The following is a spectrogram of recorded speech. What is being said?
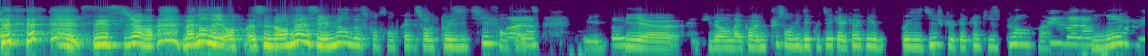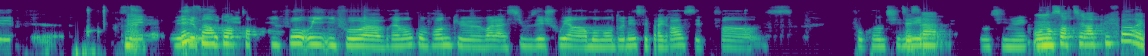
c'est sûr. Bah non, mais c'est normal, c'est humain de se concentrer sur le positif en fait. Et puis, et puis bah, on a quand même plus envie d'écouter quelqu'un qui est positif que quelqu'un qui se plaint. Quoi. Oui, voilà. Mais, c'est important. Il faut, oui, il faut euh, vraiment comprendre que voilà, si vous échouez à un moment donné, c'est pas grave. C'est, enfin, faut continuer. C'est ça. On en sortira plus fort. Et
